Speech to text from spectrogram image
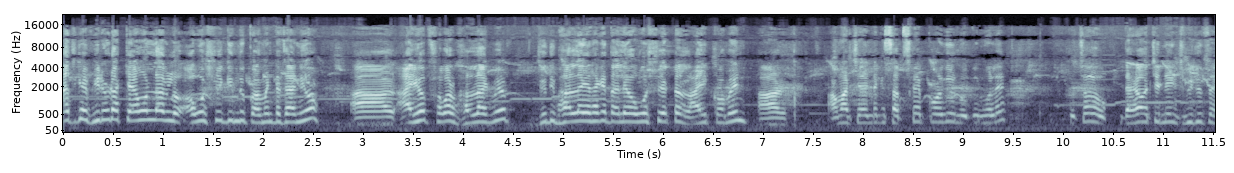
আজকে ভিডিওটা কেমন লাগল অবশ্যই কিন্তু কমেন্টে জানিও। আর আই হোপ সবার ভালো লাগবে। যদি ভালো লাগে থাকে, তাহলে অবশ্যই একটা লাইক কমেন্ট আর আমার চ্যানেলটাকে সাবস্ক্রাইব করে দিও নতুন হলে। তো চলো দেখা হচ্ছে নেক্সট ভিডিওতে।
